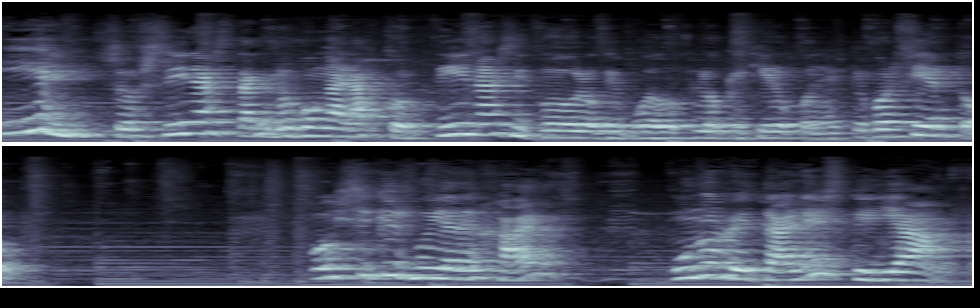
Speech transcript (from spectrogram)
y sosina hasta que no ponga las cortinas y todo lo que, puedo, lo que quiero poner. Que por cierto, hoy sí que os voy a dejar unos retales que ya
